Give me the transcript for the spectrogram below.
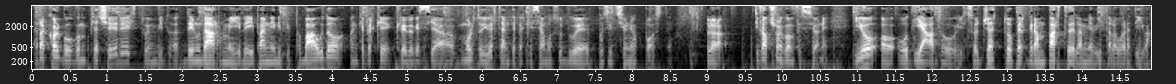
raccolgo con piacere il tuo invito a denudarmi dei panni di Pippo Baudo, anche perché credo che sia molto divertente perché siamo su due posizioni opposte. Allora, ti faccio una confessione. Io ho odiato il soggetto per gran parte della mia vita lavorativa.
